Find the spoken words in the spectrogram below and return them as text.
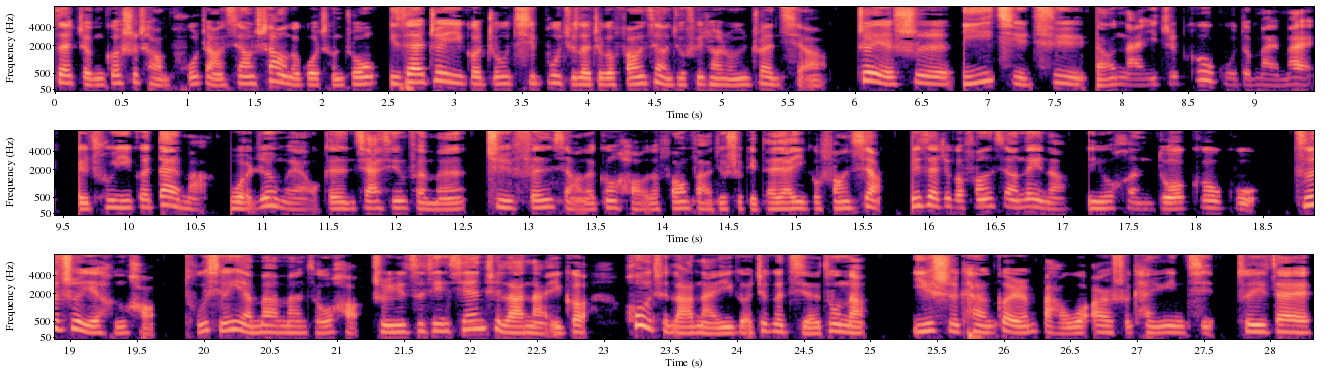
在整个市场普涨向上的过程中，你在这一个周期布局的这个方向就非常容易赚钱啊。这也是一起去聊哪一只个股的买卖，给出一个代码。我认为啊，我跟嘉兴粉们去分享的更好的方法，就是给大家一个方向。因为在这个方向内呢，有很多个股资质也很好，图形也慢慢走好。至于资金先去拉哪一个，后去拉哪一个，这个节奏呢，一是看个人把握，二是看运气。所以在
